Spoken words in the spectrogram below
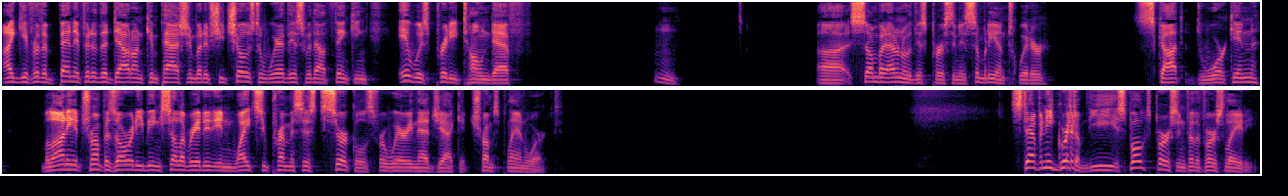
I give her the benefit of the doubt on compassion, but if she chose to wear this without thinking, it was pretty tone deaf. Hmm. Uh, somebody, I don't know who this person is, somebody on Twitter, Scott Dworkin. Melania Trump is already being celebrated in white supremacist circles for wearing that jacket. Trump's plan worked. Stephanie Grisham, the spokesperson for the First Lady,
